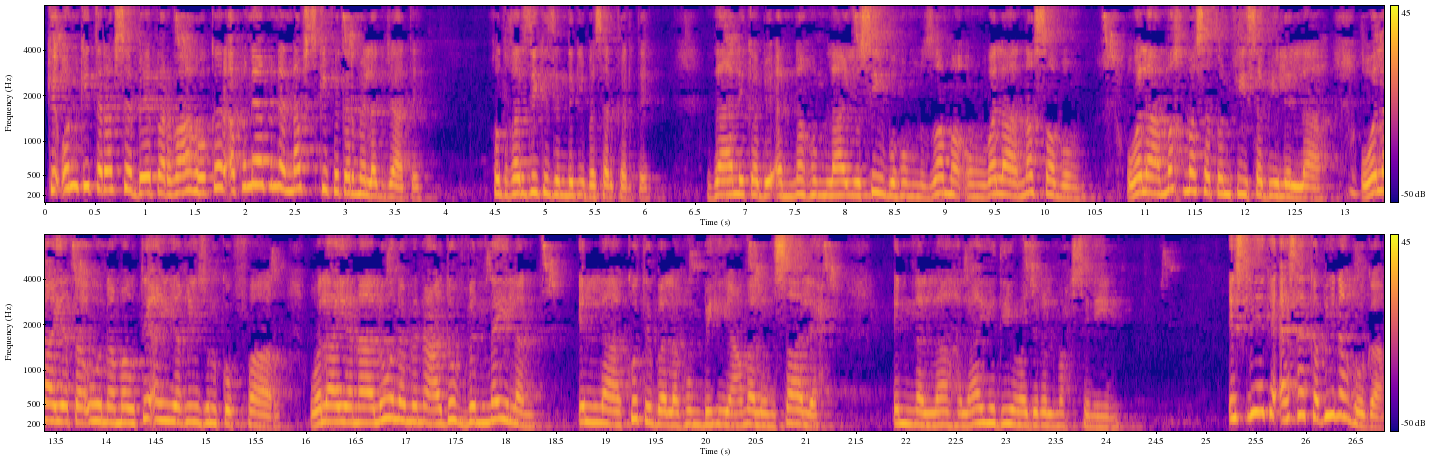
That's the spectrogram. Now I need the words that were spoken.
کہ ان کی طرف سے بے پرواہ ہو کر اپنے اپنے نفس کی فکر میں لگ جاتے، خود غرضی کی زندگی بسر کرتے۔ ذالک بانہم لا یصیبہم ظمأ ولا نصب ولا مخمصة فی سبیل اللہ ولا یتعون موتئا یغیز الكفار ولا ینالون من عدو نیلا الا کتب لهم به عمل صالح. ان اللہ لا يضيع اجر المحسنین اس لیے کہ ایسا کبھی نہ ہوگا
